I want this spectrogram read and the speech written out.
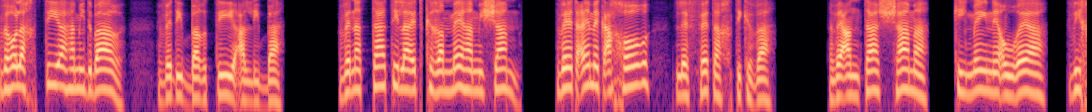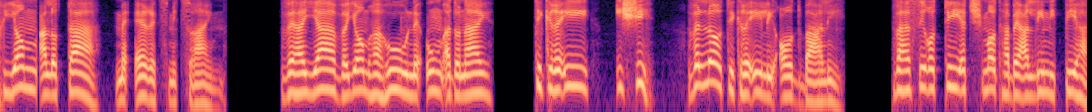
והולכתיה המדבר, ודיברתי על ליבה. ונתתי לה את כרמיה משם, ואת עמק אחור לפתח תקווה. וענתה שמה כימי נעוריה, וכיום עלותה מארץ מצרים. והיה ביום ההוא נאום אדוני, תקראי אישי, ולא תקראי לי עוד בעלי. והסירותי את שמות הבעלים מפיה,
